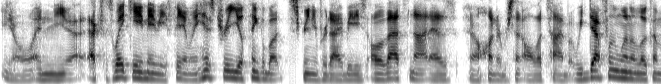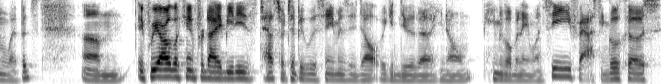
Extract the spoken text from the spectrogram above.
you know, and you know, excess weight gain, maybe family history. You'll think about screening for diabetes, although that's not as 100% all the time, but we definitely want to look on the lipids. Um, if we are looking for diabetes, tests are typically the same as the adult. We can do the, you know, hemoglobin A1C, fasting glucose,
